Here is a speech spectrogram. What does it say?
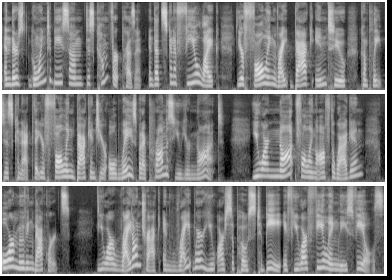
And there's going to be some discomfort present. And that's going to feel like you're falling right back into complete disconnect, that you're falling back into your old ways. But I promise you, you're not. You are not falling off the wagon or moving backwards. You are right on track and right where you are supposed to be if you are feeling these feels.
